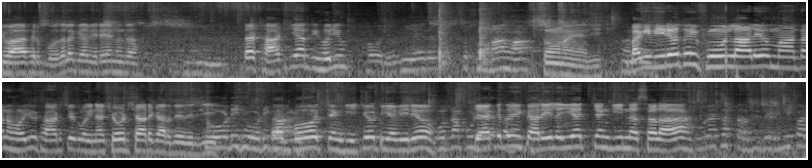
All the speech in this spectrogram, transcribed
ਜਵਾਬ ਫਿਰ ਬਹੁਤ ਲੱਗਿਆ ਵੀਰੇ ਇਹਨੂੰ ਤਾਂ। ਤਾਂ 68000 ਦੀ ਹੋ ਜੂ? ਹੋ ਜੋ ਵੀ ਇਹ ਤਾਂ ਸੋਨਾ ਵਾ। ਸੋਹਣਾ ਆ ਜੀ। ਬਾਕੀ ਵੀਰਿਓ ਤੁਸੀਂ ਫੋਨ ਲਾ ਲਿਓ ਮਾਂ ਤਾਂ ਹੋ ਜੂ 68 ਚ ਕੋਈ ਨਾ ਛੋਟ ਛਾਟ ਕਰ ਦਿਓ ਵੀਰ ਜੀ। ਛੋਟੀ ਛੋਟੀ ਤਾਂ ਬਹੁਤ ਚੰਗੀ ਝੋਟੀ ਆ ਉਦਾਂ ਪੂਰੇ ਚੈੱਕ ਤੁਸੀਂ ਕਰ ਹੀ ਲਈ ਆ ਚੰਗੀ ਨਸਲ ਆ। ਪੂਰੇ 70 ਦੀ ਦੇਣੀ ਪਰ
